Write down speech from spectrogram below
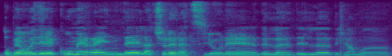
Dobbiamo vedere come rende l'accelerazione del, del, diciamo,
